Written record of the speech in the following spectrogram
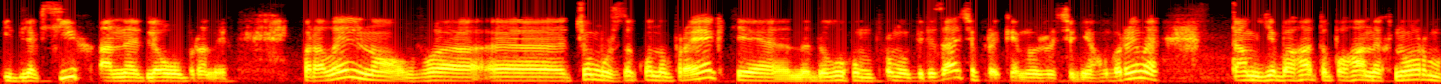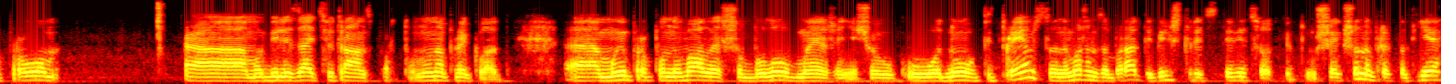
і для всіх, а не для обраних. Паралельно в е, цьому ж законопроекті недолугому про мобілізацію, про який ми вже сьогодні говорили, там є багато поганих норм про. е, Мобілізацію транспорту. Ну, наприклад, е, ми пропонували, щоб було обмеження, що у одного підприємства не можна забирати більше 30%. Тому що, якщо, наприклад, є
